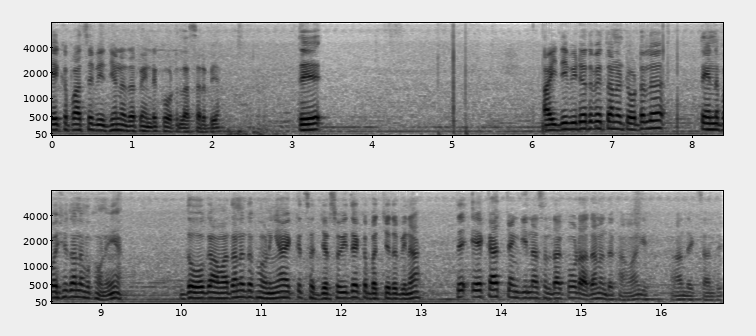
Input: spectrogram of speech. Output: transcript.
ਇੱਕ ਪਾਸੇ ਵੀਰ ਜੀ ਉਹਨਾਂ ਦਾ ਪਿੰਡ ਕੋਟਲਾ ਸਰਬ ਆ। ਤੇ ਅੱਜ ਦੀ ਵੀਡੀਓ ਦੇ ਵਿੱਚ ਤੁਹਾਨੂੰ ਟੋਟਲ ਤਿੰਨ ਪਸ਼ੂ ਤੁਹਾਨੂੰ ਵਿਖਾਉਣੇ ਆ। ਦੋ ਗਾਵਾਂ ਤੁਹਾਨੂੰ ਦਿਖਾਉਣੀਆਂ ਇੱਕ ਸੱਜਰ ਸੂਈ ਤੇ ਇੱਕ ਬੱਚੇ ਤੋਂ ਬਿਨਾ। ਤੇ ਇੱਕ ਆ ਚੰਗੀ ਨਸਲ ਦਾ ਘੋੜਾ ਤੁਹਾਨੂੰ ਦਿਖਾਵਾਂਗੇ। ਆਹ ਦੇਖ ਸਕਦੇ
